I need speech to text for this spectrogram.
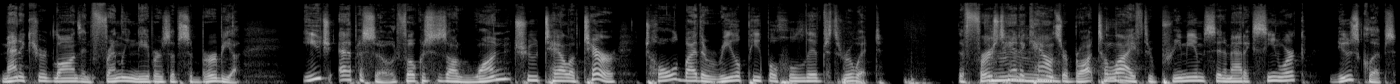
manicured lawns, and friendly neighbors of suburbia. Each episode focuses on one true tale of terror told by the real people who lived through it. The firsthand hmm. accounts are brought to life through premium cinematic scene work, news clips,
